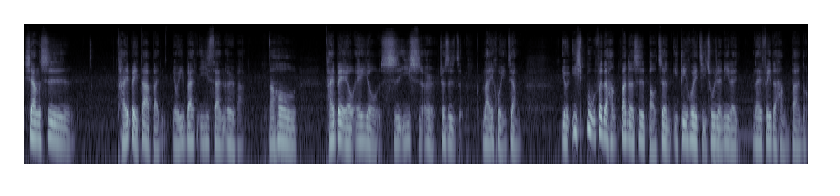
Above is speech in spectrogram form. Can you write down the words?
像是台北大阪有一班一三二吧，然后台北 LA 有十一十二，就是来回这样。有一部分的航班呢是保证一定会挤出人力来来飞的航班哦，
